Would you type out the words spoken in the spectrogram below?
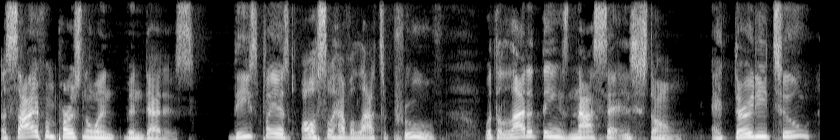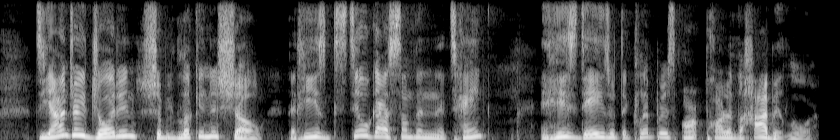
Aside from personal vendettas, these players also have a lot to prove, with a lot of things not set in stone. At 32, DeAndre Jordan should be looking to show that he's still got something in the tank, and his days with the Clippers aren't part of the Hobbit lore.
